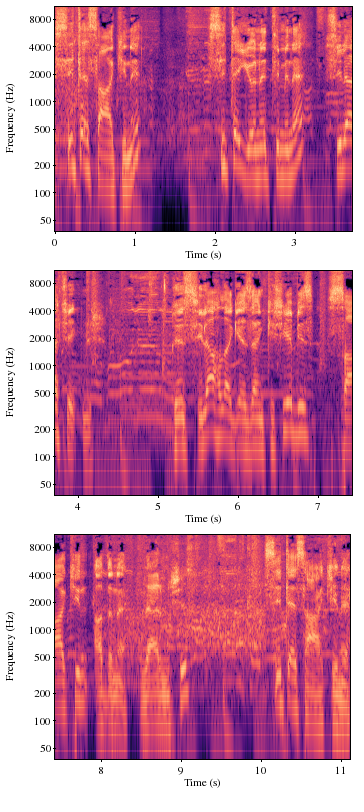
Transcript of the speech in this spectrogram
Site sakini site yönetimine silah çekmiş. Biz silahla gezen kişiye biz sakin adını vermişiz. Site sakini.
